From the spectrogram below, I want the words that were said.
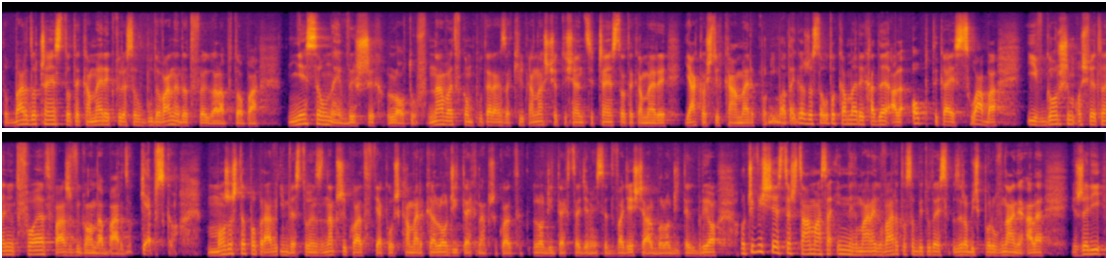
to bardzo często te kamery, które są wbudowane do Twojego laptopa, nie są najwyższych lotów. Nawet w komputerach za kilkanaście tysięcy często te kamery, jakość tych kamer, pomimo tego, że są to kamery HD, ale optyka jest słaba i w gorszym oświetleniu Twoja twarz wygląda bardzo kiepsko. Możesz to poprawić inwestując na przykład w jakąś kamerkę Logitech, na przykład Logitech C920 albo Logitech Brio. Oczywiście jest też cała masa innych marek, warto sobie tutaj zrobić porównanie, ale jeżeli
